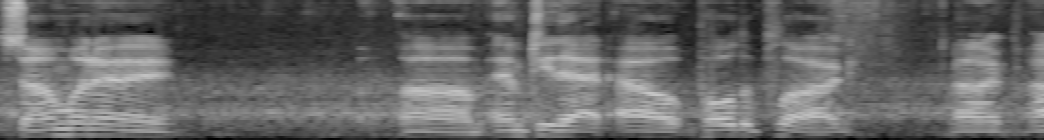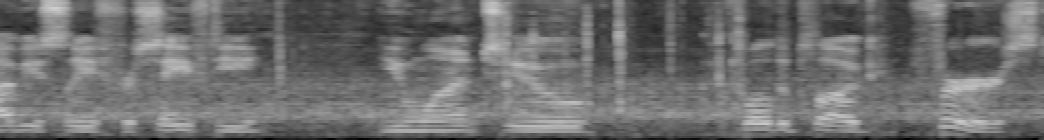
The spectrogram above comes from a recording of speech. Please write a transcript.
So I'm gonna um, empty that out, pull the plug. Uh, obviously, for safety, you want to pull the plug first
